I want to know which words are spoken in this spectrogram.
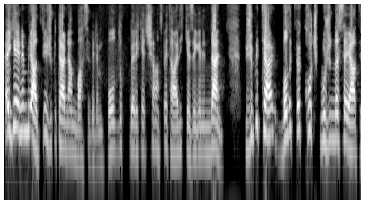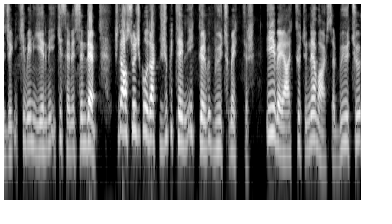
Ege'nin birazcık Jüpiter'den bahsedelim. Bolluk, bereket, şans ve tarih gezegeninden. Jüpiter balık ve koç burcunda seyahat edecek 2022 senesinde. Şimdi astrolojik olarak Jüpiter'in ilk görevi büyütmektir. İyi veya kötü ne varsa büyütür,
